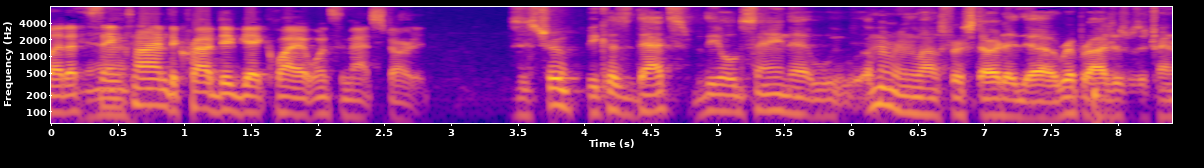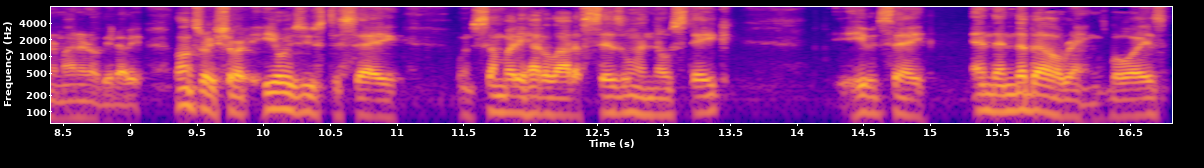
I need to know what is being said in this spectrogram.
But at yeah. the same time, the crowd did get quiet once the match started. This is true because that's the old saying that we, I remember when I was first started. Uh, Rip Rogers was a trainer of mine at OVW. Long story short, he always used to say when somebody had a lot of sizzle and no steak, he would say, "And then the bell rings, boys."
